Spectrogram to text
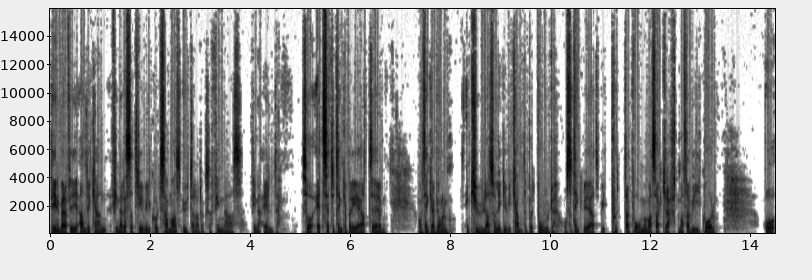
Det innebär att vi aldrig kan finna dessa tre villkor tillsammans utan att också finnas, finna eld. Så ett sätt att tänka på det är att eh, om vi tänker att vi har en, en kula som ligger vid kanten på ett bord och så tänker vi att vi puttar på med massa kraft, massa villkor. Och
